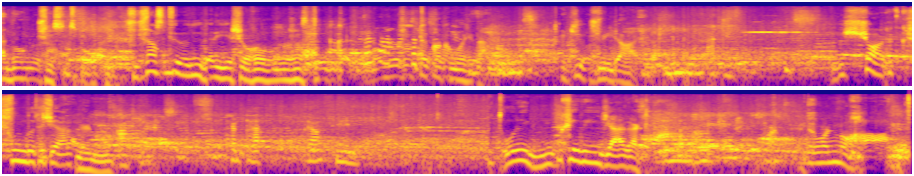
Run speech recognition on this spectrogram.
আর ভগ্ন স্বাস্থ্য সুস্বাস্থ্যের অধিকারী এসব ভগ্ন স্বাস্থ্যের অধিকারী ভগ্ন স্বাস্থ্যের কথা বলি না তার অসুবিধা হয় একটা সুন্দর চেহারা দেন ওই মুখের এই জায়গাটা। সামান্য হাত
